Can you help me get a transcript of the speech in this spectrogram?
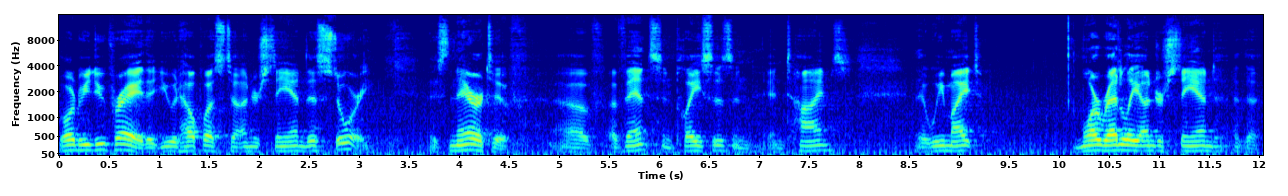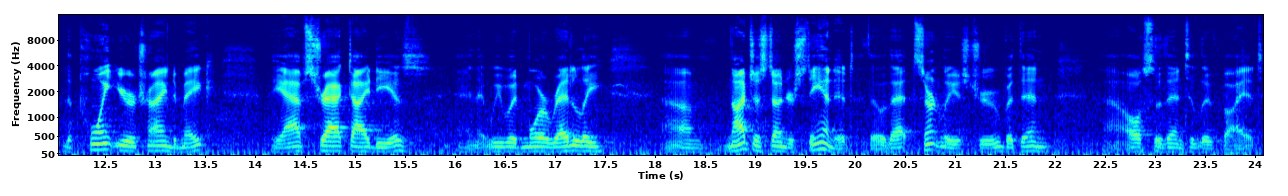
Lord, we do pray that you would help us to understand this story, this narrative of events and places and, and times, that we might more readily understand the, the point you're trying to make, the abstract ideas, and that we would more readily um, not just understand it, though that certainly is true, but then uh, also then to live by it.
